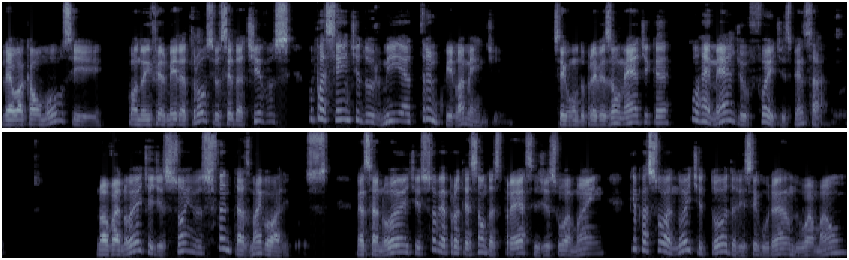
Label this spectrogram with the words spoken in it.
Léo acalmou-se e, quando a enfermeira trouxe os sedativos, o paciente dormia tranquilamente. Segundo previsão médica, o remédio foi dispensado. Nova noite de sonhos fantasmagóricos. Nessa noite, sob a proteção das preces de sua mãe, que passou a noite toda lhe segurando a mão,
